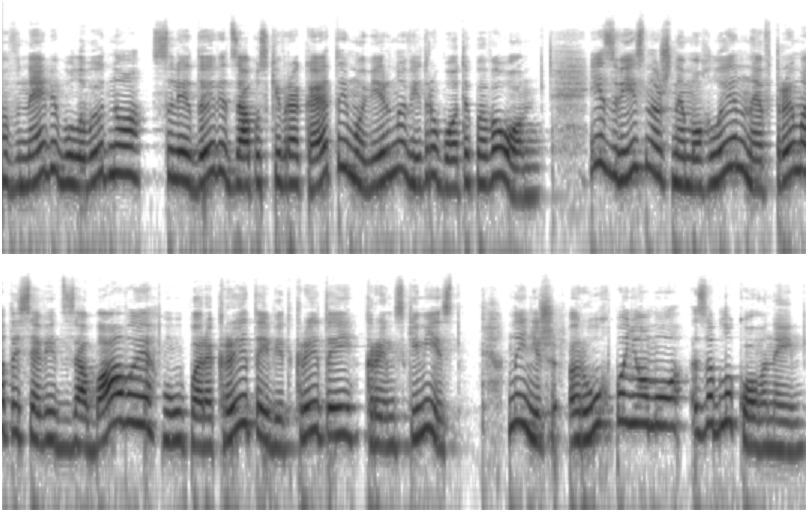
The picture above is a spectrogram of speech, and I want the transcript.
в небі було видно сліди від запусків ракети, ймовірно, від роботи ПВО. І, звісно ж, не могли не втриматися від забави у перекритий відкритий Кримський міст. Нині ж рух по ньому заблокований.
